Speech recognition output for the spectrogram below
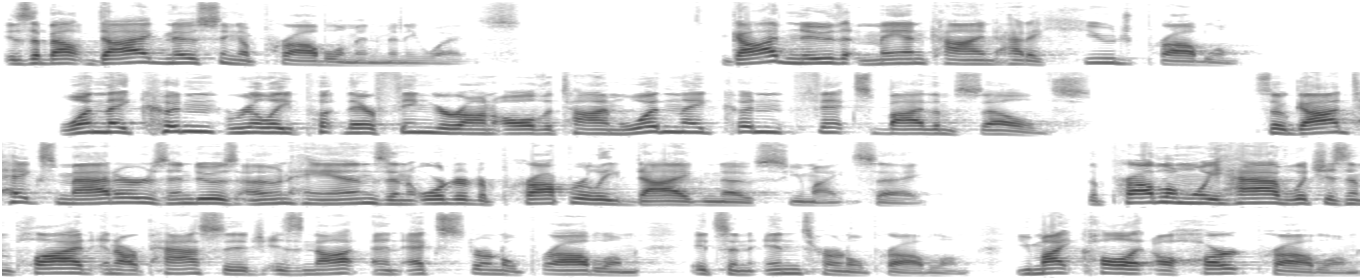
is about diagnosing a problem in many ways. God knew that mankind had a huge problem, one they couldn't really put their finger on all the time, one they couldn't fix by themselves. So God takes matters into his own hands in order to properly diagnose, you might say. The problem we have, which is implied in our passage, is not an external problem, it's an internal problem. You might call it a heart problem.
